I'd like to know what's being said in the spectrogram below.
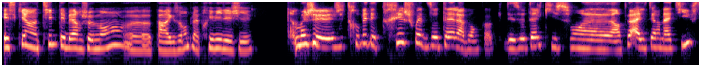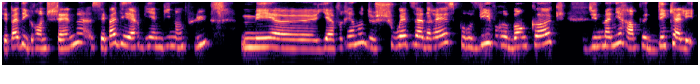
est-ce qu'il y a un type d'hébergement, euh, par exemple, à privilégier? Moi, j'ai trouvé des très chouettes hôtels à Bangkok, des hôtels qui sont euh, un peu alternatifs. C'est pas des grandes chaînes, c'est pas des Airbnb non plus, mais il y a vraiment de chouettes adresses pour vivre Bangkok d'une manière un peu décalée.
